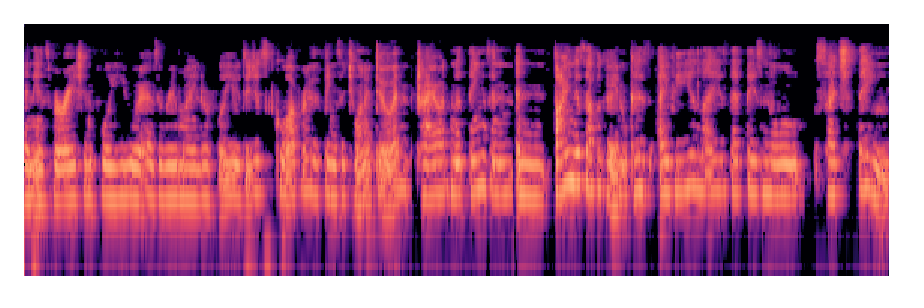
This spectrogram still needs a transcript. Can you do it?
an inspiration for you or as a reminder for you to just go after the things that you want to do and try out new things and, and find yourself again. Because I realize that there's no such thing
